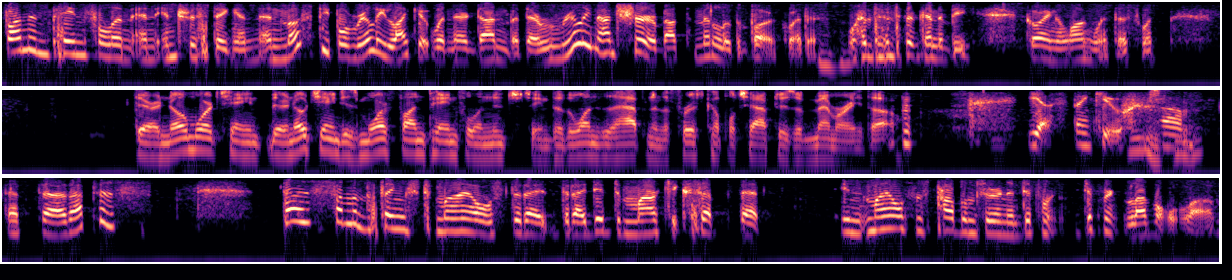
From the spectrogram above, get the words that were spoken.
fun and painful and, and interesting, and, and most people really like it when they're done, but they're really not sure about the middle of the book whether whether they're going to be going along with this one. There are no more change. There are no changes more fun, painful, and interesting than the ones that happen in the first couple chapters of Memory, though. Yes, thank you. Um, that uh, that does does some of the things to Miles that I that I did to Mark, except that in Miles's problems are in a different different level. Uh,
